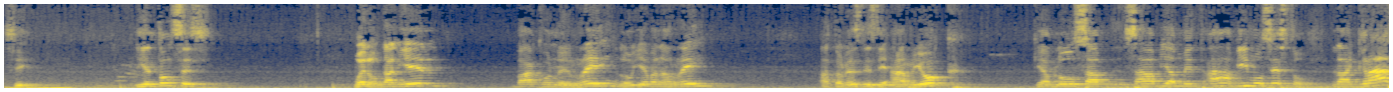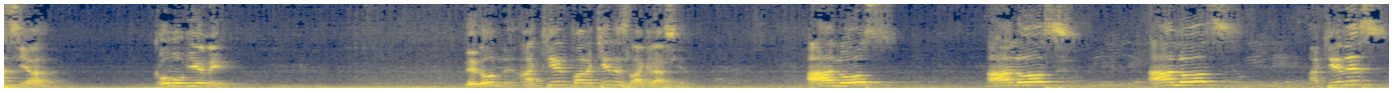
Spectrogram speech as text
¿Sí? Y entonces, bueno, Daniel va con el rey, lo llevan al rey, a través desde Arioc, que habló sabiamente. Ah, vimos esto. La gracia, ¿cómo viene? ¿De dónde? ¿A quién? ¿Para quién es la gracia? A los, a los, a los, ¿a quiénes?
